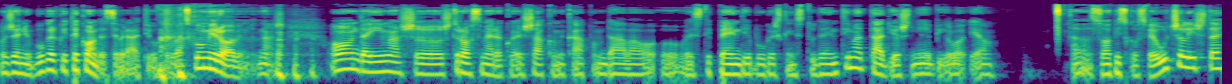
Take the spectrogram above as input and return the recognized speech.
oženio Bugarku i tek onda se vratio u Hrvatsku u mirovinu, znaš. Onda imaš e, Štrosmera koji je šakom i kapom davao ove, stipendije bugarskim studentima, tad još nije bilo, jel, e, Sofijsko sveučilište,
